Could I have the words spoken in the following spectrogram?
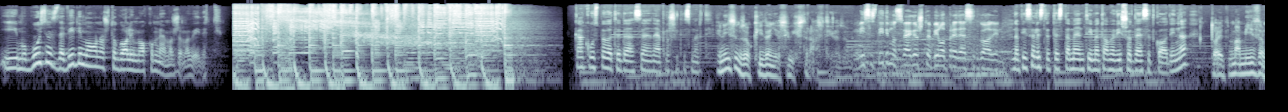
i mogućnost da vidimo ono što golim okom ne možemo videti. Kako uspevate da se ne plašite smrti? Ja nisam za ukidanje svih strasti, razumijem. Mi se stidimo svega što je bilo pre 10 godina. Napisali ste testament ime tome više od 10 godina. To je mamizam.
